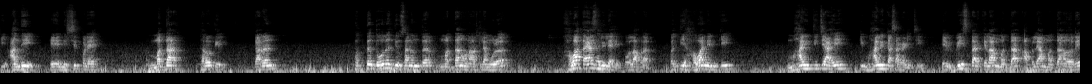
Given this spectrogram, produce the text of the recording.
की आंधी हे निश्चितपणे मतदार ठरवतील. कारण फक्त दोनच दिवसानंतर मतदान होणार असल्यामुळं हवा तयार झालेली आहे कोल्हापुरात. पण ती हवा नेमकी महायुतीची आहे की महाविकास आघाडीची हे वीस तारखेला मतदार आपल्या मतदानाद्वारे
